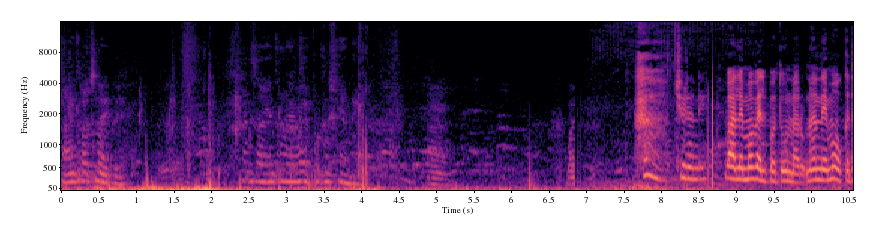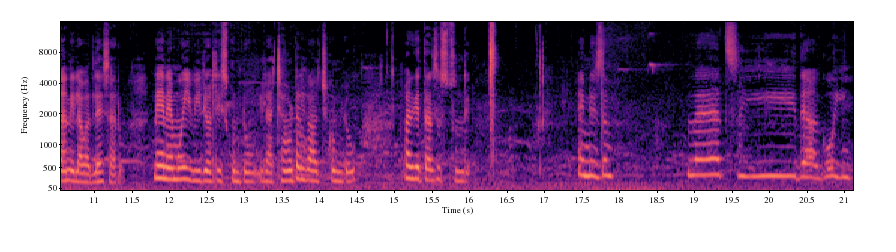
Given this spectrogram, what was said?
సాయంత్రం వచ్చిన అయిపోయి. కానీ సాయంత్రం ఏమో ఎప్పుడు చూసినాయండి చూడండి వాళ్ళేమో వెళ్ళిపోతూ ఉన్నారు. నన్నేమో ఒకదాన్ని ఇలా వదిలేశారు. నేనేమో ఈ వీడియోలు తీసుకుంటూ ఇలా చెమటలు కాల్చుకుంటూ పరిగెత్తాల్సి వస్తుంది. ఏం చేద్దాం? Let's see they are going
